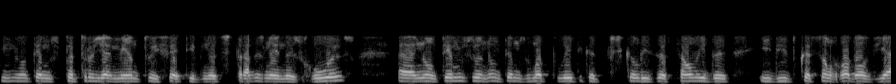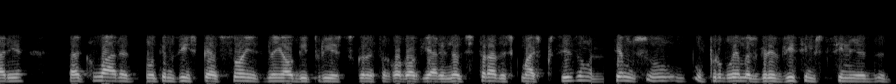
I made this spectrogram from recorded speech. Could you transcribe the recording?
Não temos patrulhamento efetivo nas estradas nem nas ruas, ah, não temos, não temos uma política de fiscalização e de, e de educação rodoviária clara. Não temos inspeções nem auditorias de segurança rodoviária nas estradas que mais precisam. Temos um, um problemas gravíssimos de, de,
